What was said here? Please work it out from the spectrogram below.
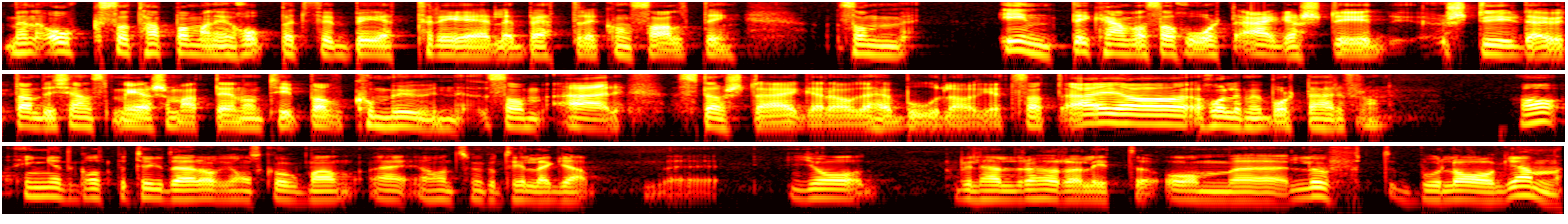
Men också tappar man ju hoppet för B3 eller bättre consulting som inte kan vara så hårt ägarstyrda utan det känns mer som att det är någon typ av kommun som är största ägare av det här bolaget. Så att, nej, jag håller mig borta härifrån. Ja, inget gott betyg där av Jan Skogman. Jag har inte så mycket att tillägga. Eh, jag vill hellre höra lite om eh, luftbolagen.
